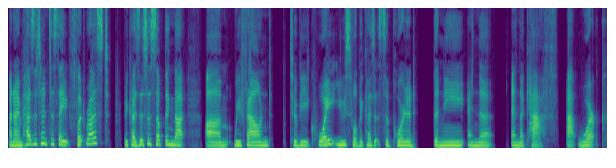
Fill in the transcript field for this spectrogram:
And I'm hesitant to say foot rest because this is something that um, we found to be quite useful because it supported the knee and the and the calf at work.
